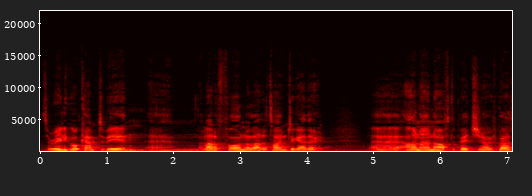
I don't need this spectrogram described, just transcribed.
it's a really good camp to be in. Um, a lot of fun, a lot of time together, uh, on and off the pitch. You know, we've got,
